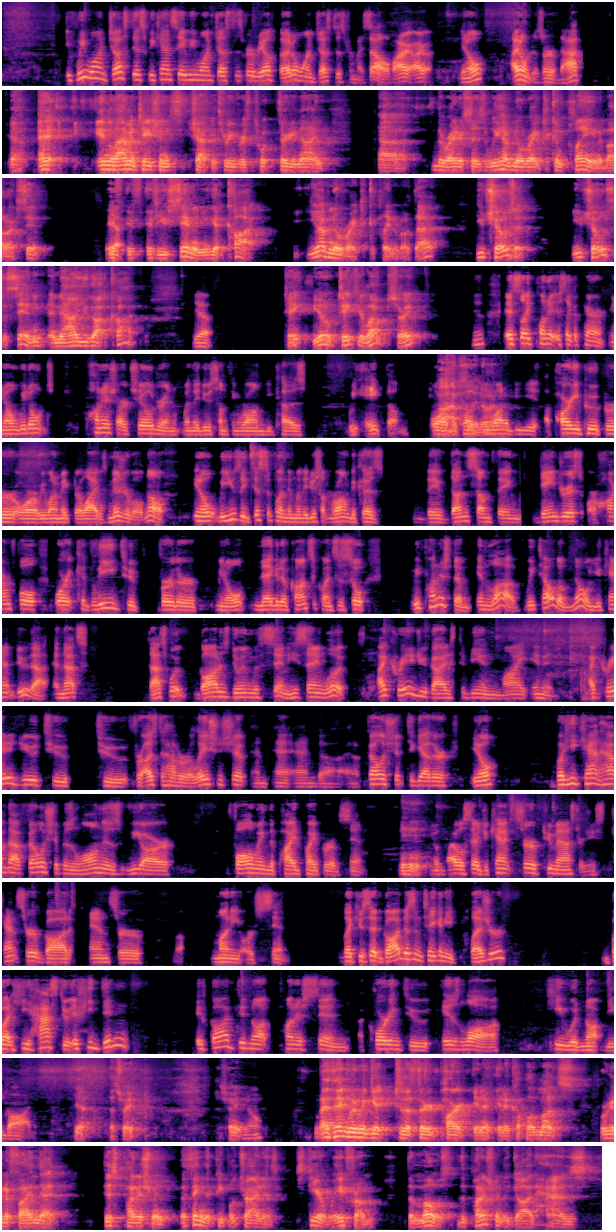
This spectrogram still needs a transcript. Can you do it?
If we want justice, we can't say we want justice for everybody else. But I don't want justice for myself. I, I you know, I don't deserve that. Yeah. In Lamentations chapter 3, verse 39, uh, the writer says we have no right to complain about our sin. If, yep. if, if you sin and you get caught, you have no right to complain about that. You chose it. You chose to sin, and now you got caught. Yeah. Take you know take your lumps, right? Yeah. It's like punish. It's like a parent. You know, we don't punish our children when they do something wrong because we hate them or oh, because we want to be a party pooper or we want to make their lives miserable. No, you know, we usually discipline them when they do something wrong because they've done something dangerous or harmful, or it could lead to further, you know, negative consequences. So we punish them in love. We tell them, no, you can't do that. And that's that's what God is doing with sin. He's saying, look, I created you guys to be in my image. I created you to to for us to have a relationship and and and, uh, and a fellowship together. You know, but he can't have that fellowship as long as we are following the Pied Piper of sin. Mm-hmm. You know, the Bible says you can't serve two masters. You can't serve God and serve money or sin. Like you said, God doesn't take any pleasure, but He has to. If He didn't, if God did not punish sin according to His law, He would not be God. Yeah, that's right. That's right. You know, I think when we get to the third part in a, in a couple of months, we're going to find that this punishment, the thing that people try to steer away from the most, the punishment that God has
